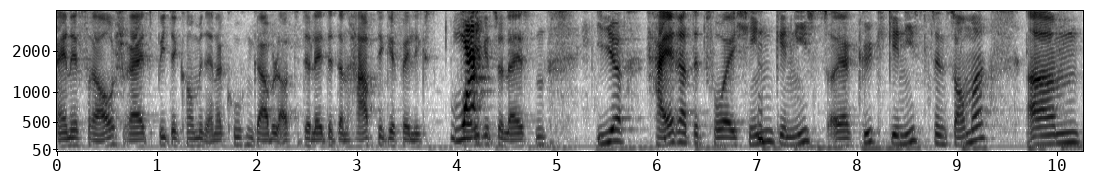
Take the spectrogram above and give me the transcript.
eine Frau schreit, bitte komm mit einer Kuchengabel auf die Toilette, dann habt ihr gefälligst Ja. Folge zu leisten. Ihr heiratet vor euch hin, genießt euer Glück, genießt den Sommer. Ähm,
